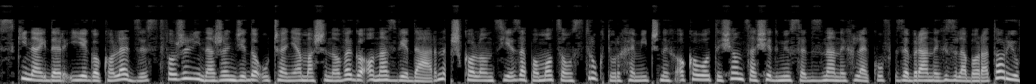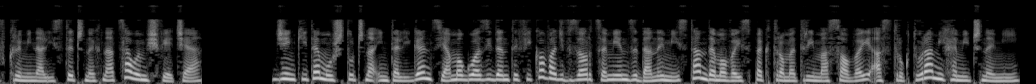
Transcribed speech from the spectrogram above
Skinnider i jego koledzy stworzyli narzędzie do uczenia maszynowego o nazwie DARN, szkoląc je za pomocą struktur chemicznych około 1700 znanych leków, zebranych z laboratoriów kryminalistycznych na całym świecie. Dzięki temu sztuczna inteligencja mogła zidentyfikować wzorce między danymi z tandemowej spektrometrii masowej a strukturami chemicznymi.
